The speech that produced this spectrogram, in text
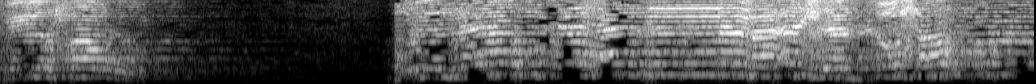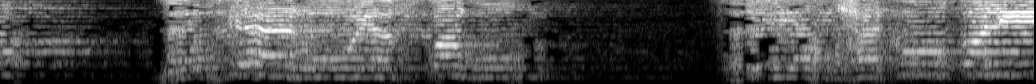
في الحرب. قل نار جهنم أشد لو كانوا فليضحكوا قليلا.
